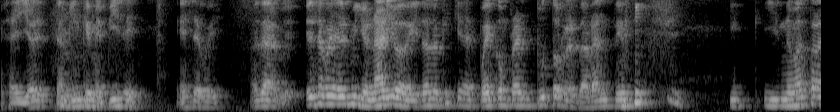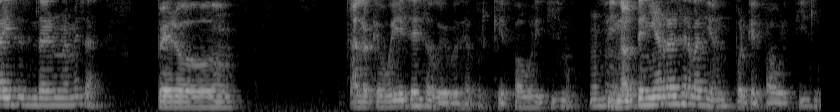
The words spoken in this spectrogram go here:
O sea, yo también que me pise, ese güey. O sea, ese güey es millonario y todo lo que quiera. Puede comprar el puto restaurante y, y nomás para irse a sentar en una mesa. Pero a lo que voy es eso, güey. O sea, porque el favoritismo. Ujú. Si no tenía reservación, porque el favoritismo.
